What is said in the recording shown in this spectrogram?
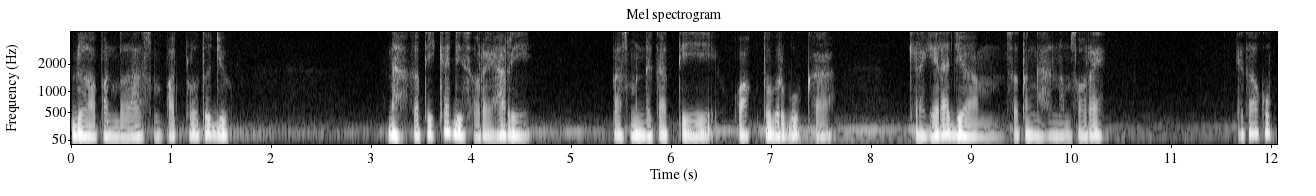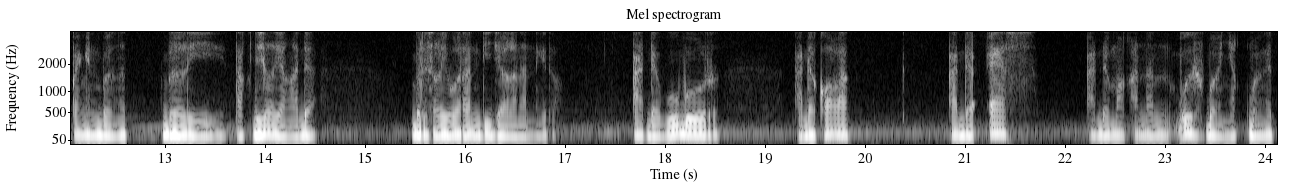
1847. Nah, ketika di sore hari, pas mendekati waktu berbuka, kira-kira jam setengah enam sore, itu aku pengen banget beli takjil yang ada berseliweran di jalanan gitu. Ada bubur, ada kolak, ada es, ada makanan, wih banyak banget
